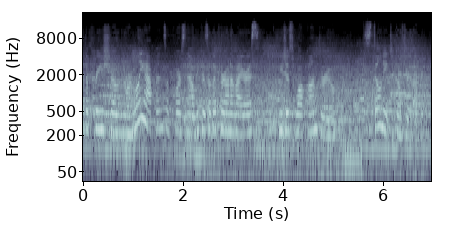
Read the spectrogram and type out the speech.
where the pre-show normally happens. Of course now because of the coronavirus, you just walk on through. Still need to go through though.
